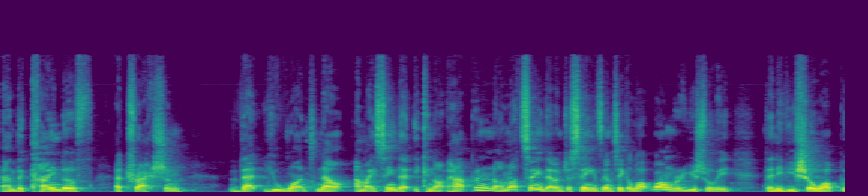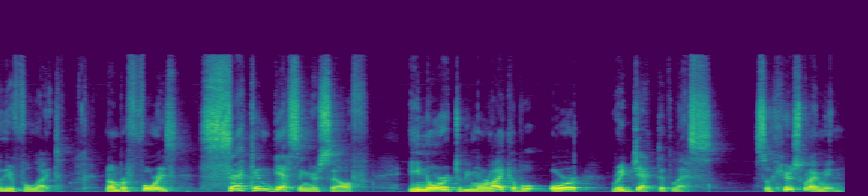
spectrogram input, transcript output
and the kind of attraction that you want. Now, am I saying that it cannot happen? No, I'm not saying that. I'm just saying it's going to take a lot longer usually than if you show up with your full light. Number four is second guessing yourself in order to be more likable or rejected less. So here's what I mean.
